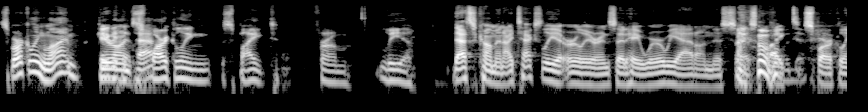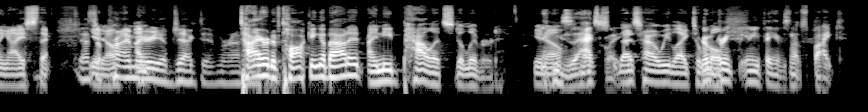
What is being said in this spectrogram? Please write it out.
Sparkling lime here on tap. sparkling spiked from Leah. That's coming. I texted Leah earlier and said, "Hey, where are we at on this uh, spiked sparkling ice thing?" That's You a know, primary objective. Around here. tired of talking about it. I need pallets delivered. You know, Exactly. That's, that's how we like to Don't roll. drink anything if it's not spiked.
